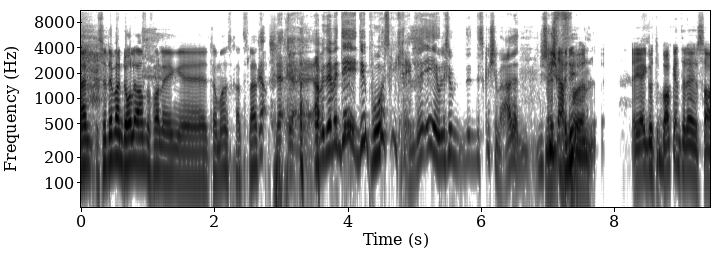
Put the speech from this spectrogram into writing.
Men, så det var en dårlig anbefaling, eh, Thomas, rett og slett. Ja, ja, ja, ja, ja, men det, det, det er jo påskekrim. Det er jo liksom Det, det skal ikke være Du skal ikke derfor Jeg går tilbake til det jeg sa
